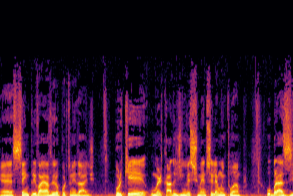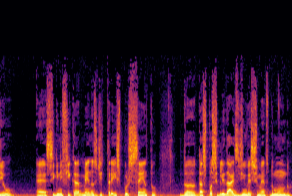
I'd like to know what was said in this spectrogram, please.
é, sempre vai haver oportunidade. Porque o mercado de investimentos ele é muito amplo. O Brasil é, significa menos de 3% do, das possibilidades de investimento do mundo.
